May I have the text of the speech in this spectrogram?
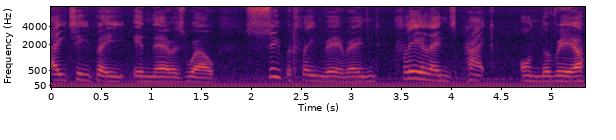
ATB in there as well. Super clean rear end, clear lens pack on the rear.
